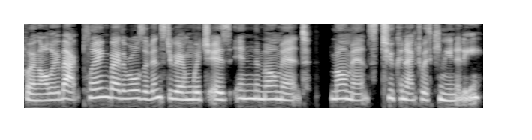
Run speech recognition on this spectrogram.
going all the way back, playing by the rules of Instagram, which is in the moment moments to connect with community.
